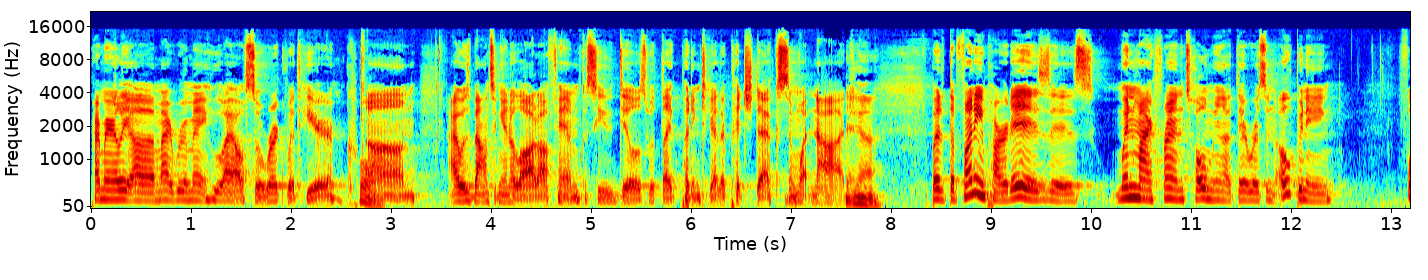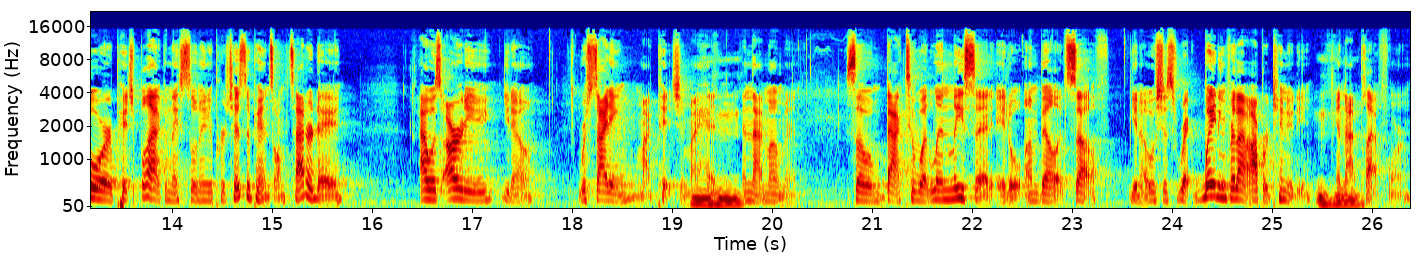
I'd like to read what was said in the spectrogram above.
primarily uh, my roommate, who I also work with here. Cool. Um, I was bouncing it a lot off him because he deals with like putting together pitch decks and whatnot. And- Yeah. But the funny part is, is when my friend told me that there was an opening for Pitch Black and they still needed participants on Saturday, I was already, you know, reciting my pitch in my head mm-hmm. in that moment. So back to what Lynn Lee said, it'll unveil itself. You know, it was just re- waiting for that opportunity in that platform.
